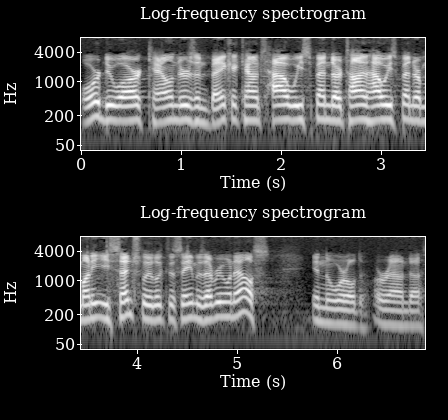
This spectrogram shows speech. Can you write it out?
Or do our calendars and bank accounts, how we spend our time, how we spend our money, essentially look the same as everyone else in the world around us?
